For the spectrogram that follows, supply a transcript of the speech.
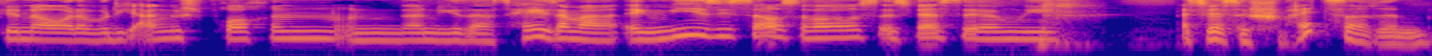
genau, da wurde ich angesprochen und dann haben die gesagt, hey, sag mal, irgendwie siehst du aus, aus als wärst du irgendwie, als wärst du Schweizerin.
